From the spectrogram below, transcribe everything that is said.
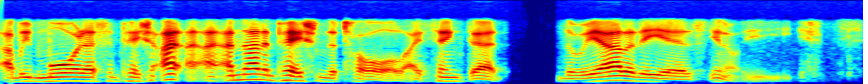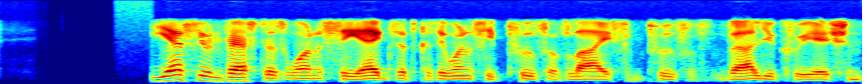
I'll be more or less impatient. I, I, I'm not impatient at all. I think that the reality is, you know, yes, your investors want to see exits because they want to see proof of life and proof of value creation.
